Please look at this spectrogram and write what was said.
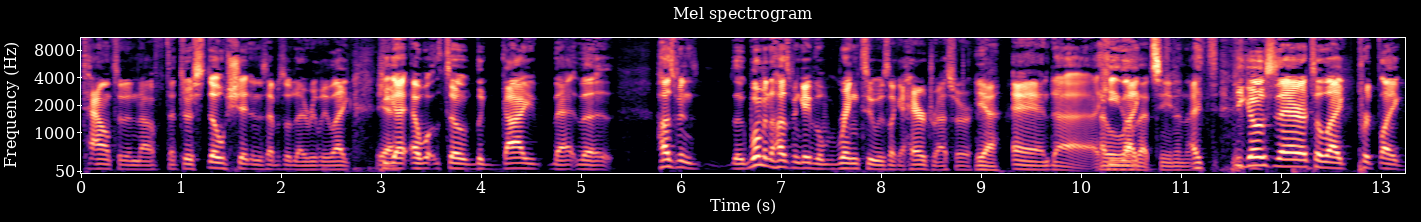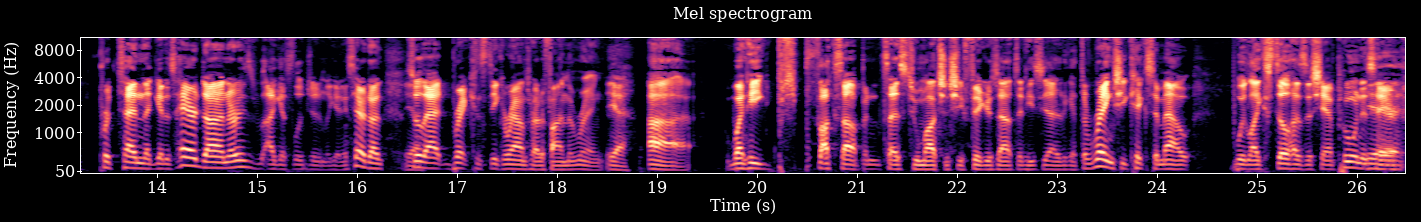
talented enough that there's still shit in this episode that I really like. He Yeah. got, uh, so the guy that the husband. The woman the husband gave the ring to is like a hairdresser. Yeah. and uh, I he love like that scene in the- I- he goes there to like pre- like pretend to get his hair done, or he's, I guess legitimately getting his hair done, so that Britt can sneak around and try to find the ring. Yeah. Uh, when he fucks up and says too much, and she figures out that he's there to get the ring, she kicks him out. With like still has the shampoo in his Yeah, hair, and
